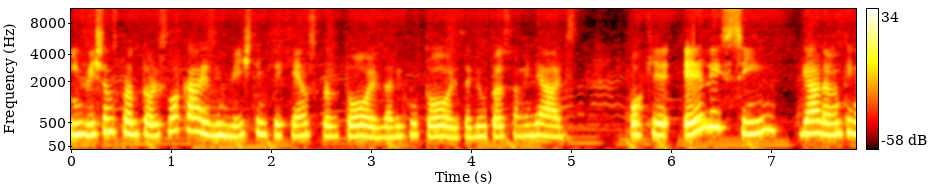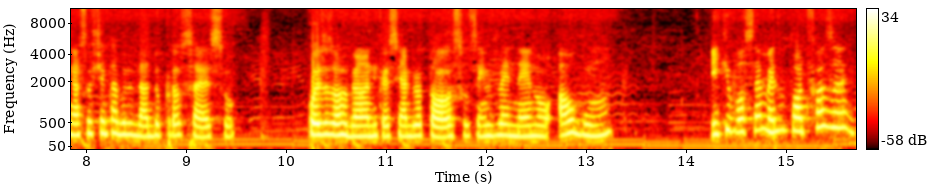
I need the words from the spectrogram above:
invista nos produtores locais, invista em pequenos produtores, agricultores, agricultores familiares, porque eles sim garantem a sustentabilidade do processo. coisas orgânicas, sem agrotóxicos, sem veneno algum, e que você mesmo pode fazer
